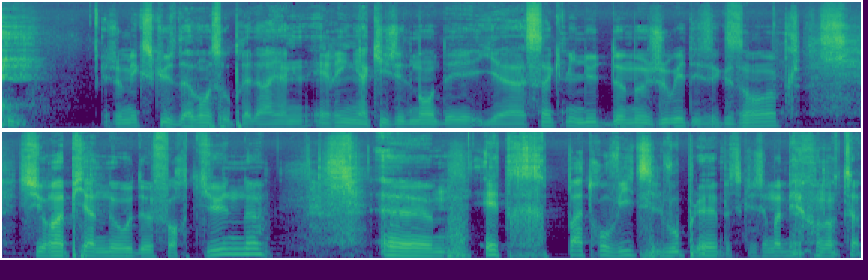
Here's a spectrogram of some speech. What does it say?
je m'excuse d'avance auprès d'Ariane Herring, à qui j'ai demandé il y a cinq minutes de me jouer des exemples sur un piano de fortune. Euh, être pas trop vite, s'il vous plaît, parce que j'aimerais bien qu'on entende.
